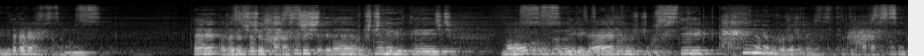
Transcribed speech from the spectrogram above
энэ дээр харсан хүмүүс. Тэ Парисчууд харсан шүү дээ. Тэ өчнийг идгээж Мосусуудыг зайлуулж өсдгийг дахин гэсэн тэр харсан.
